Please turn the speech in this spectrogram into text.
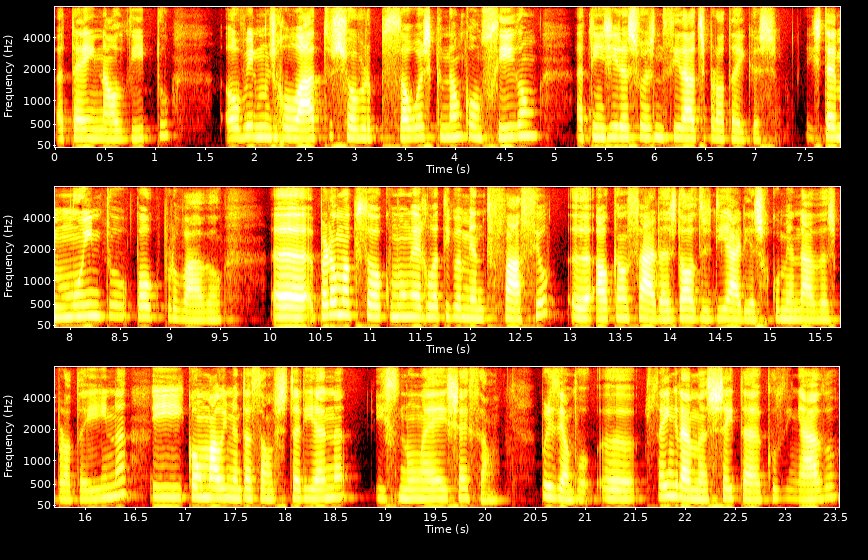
até inaudito, ouvirmos relatos sobre pessoas que não consigam atingir as suas necessidades proteicas. Isto é muito pouco provável. Uh, para uma pessoa comum é relativamente fácil uh, alcançar as doses diárias recomendadas de proteína e com uma alimentação vegetariana isso não é exceção. Por exemplo, uh, 100 gramas de seita cozinhado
